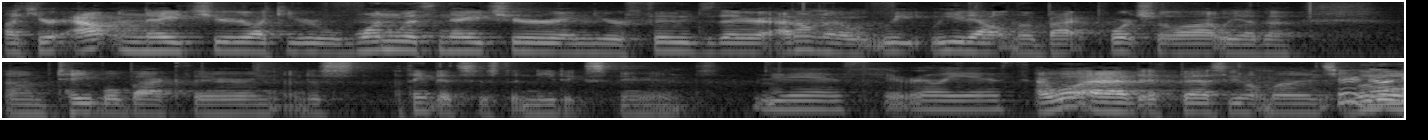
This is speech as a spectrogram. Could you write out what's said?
Like you're out in nature, like you're one with nature, and your food's there. I don't know. We we eat out on the back porch a lot. We have a um, table back there, and I just I think that's just a neat experience. it is it really is I will add, if Bess, you don't mind, Sure, a go little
